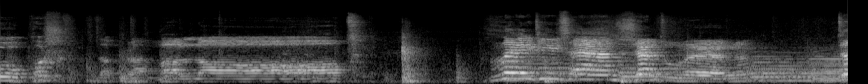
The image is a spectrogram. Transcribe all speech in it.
who push the Kramalat. Ladies and gentlemen, the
